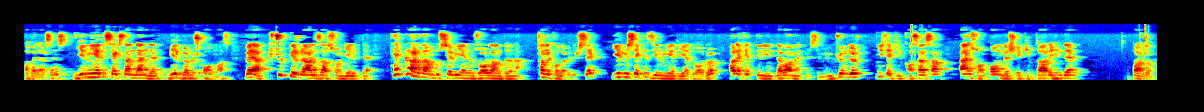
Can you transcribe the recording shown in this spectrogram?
affederseniz 27.80'den de bir dönüş olmaz veya küçük bir realizasyon gelip de tekrardan bu seviyenin zorlandığına tanık olabilirsek 28-27'ye doğru hareketliliğin devam etmesi mümkündür. Nitekim Aselsan en son 15 Ekim tarihinde pardon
